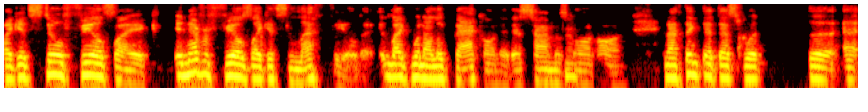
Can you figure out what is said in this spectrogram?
Like it still feels like it never feels like it's left field. Like when I look back on it as time has gone on, and I think that that's what the uh,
